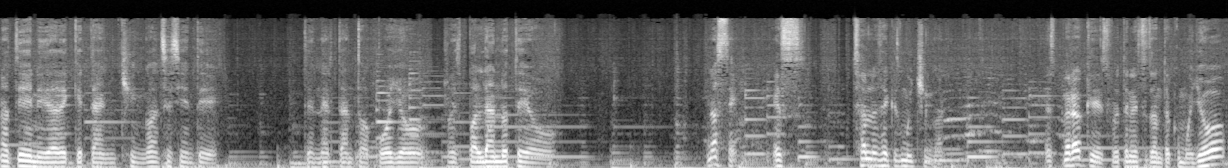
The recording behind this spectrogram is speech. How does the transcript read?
No tienen idea de qué tan chingón se siente tener tanto apoyo respaldándote o no sé, es solo sé que es muy chingón. Espero que disfruten esto tanto como yo.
